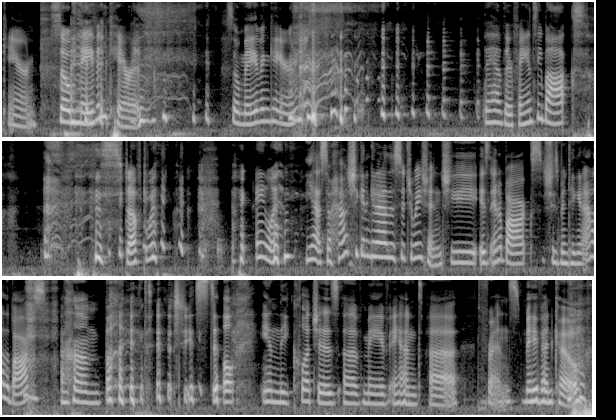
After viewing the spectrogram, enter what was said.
Cairn. So Maeve and Karen. So Maeve and Cairn. They have their fancy box stuffed with Aelin. yeah, so how's she gonna get out of this situation? She is in a box. She's been taken out of the box. Um, but she is still in the clutches of Maeve and uh friends. Maeve and Co.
